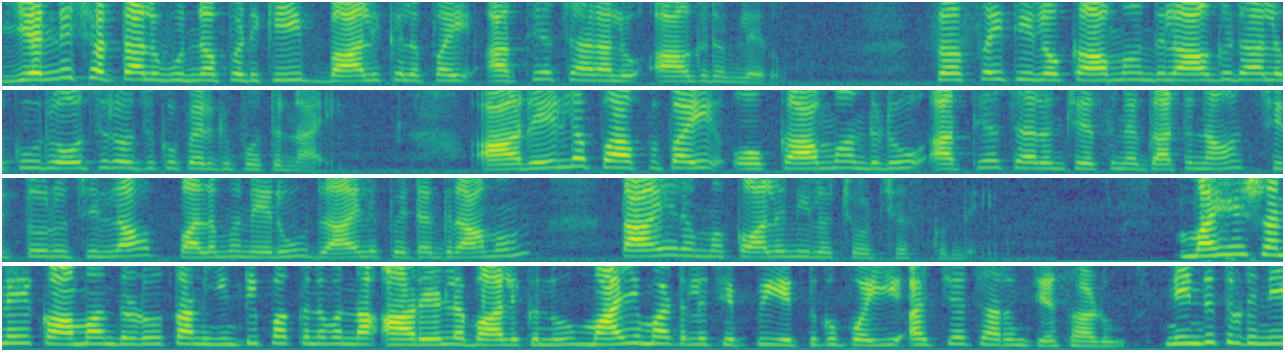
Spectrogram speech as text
ఎన్ని చట్టాలు ఉన్నప్పటికీ బాలికలపై అత్యాచారాలు ఆగడం లేదు. సొసైటీలో కామాంధుల ఆగడాలకు రోజురోజుకు పెరిగిపోతున్నాయి. ఆరేళ్ళ పాపపై ఓ కామాంధుడు అత్యాచారం చేసిన ఘటన చిత్తూరు జిల్లా పలమనేరు రాయలపేట గ్రామం తాయరమ్మ కాలనీలో చోటు చేసుకుంది. మహేష్ అనే కామాంధుడు తన ఇంటి పక్కన ఉన్న ఆరేళ్ళ బాలికను మాయమాటలు చెప్పి ఎత్తుకుపోయి అత్యాచారం చేశాడు. నిందితుడిని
